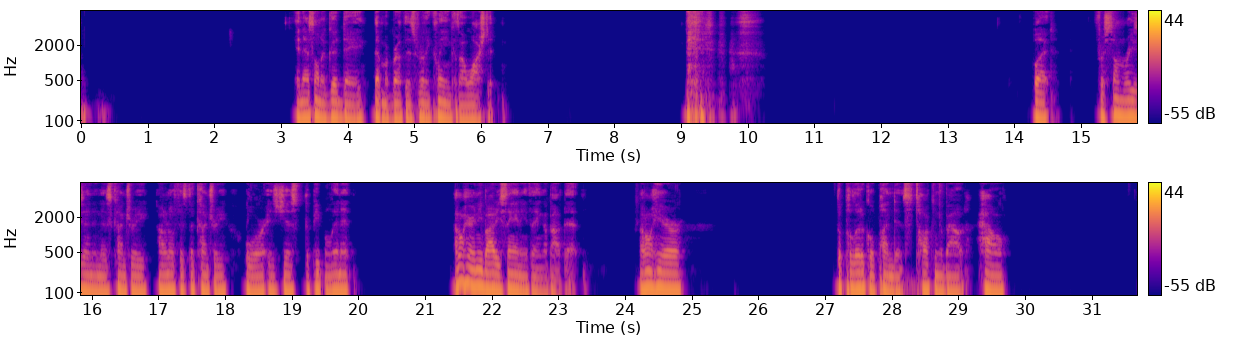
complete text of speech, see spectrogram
And that's on a good day that my breath is really clean because I washed it. but for some reason in this country, I don't know if it's the country or it's just the people in it. I don't hear anybody saying anything about that. I don't hear the political pundits talking about how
